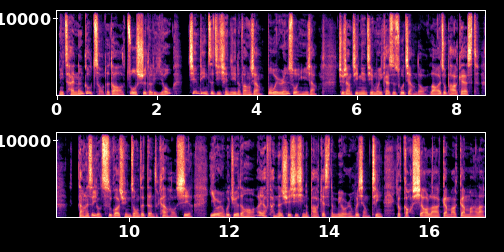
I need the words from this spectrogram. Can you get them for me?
你才能够找得到做事的理由，坚定自己前进的方向，不为人所影响。就像今天节目一开始所讲的，老爱做 Podcast，当然是有吃瓜群众在等着看好戏了，也有人会觉得哈，哎呀，反正学习型的 Podcast 没有人会想听，要搞笑啦，干嘛干嘛啦。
